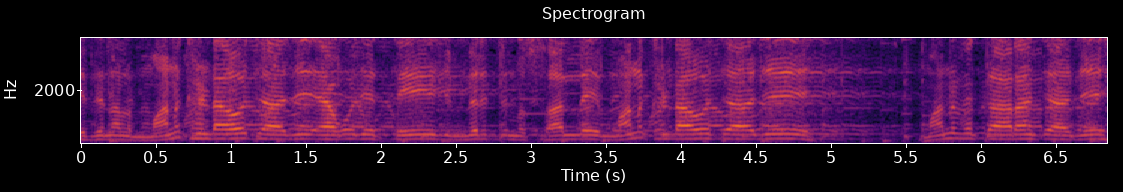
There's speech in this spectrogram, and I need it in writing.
ਜਿਹਦੇ ਨਾਲ ਮਨ ਖੰਡਾਓ ਚ ਆ ਜੇ ਇਹੋ ਜੇ ਤੇਜ਼ ਮਿਰਚ ਮਸਾਲੇ ਮਨ ਖੰਡਾਓ ਚ ਆ ਜੇ ਮਨ ਵਿਕਾਰਾਂ ਚ ਆ ਜੇ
